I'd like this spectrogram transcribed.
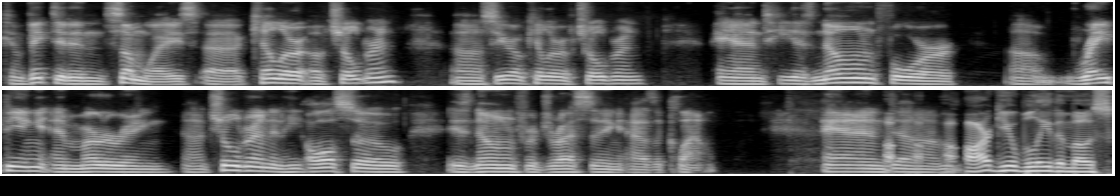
convicted in some ways uh, killer of children, uh, serial killer of children, and he is known for um, raping and murdering uh, children, and he also is known for dressing as a clown. And um, Arguably the most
